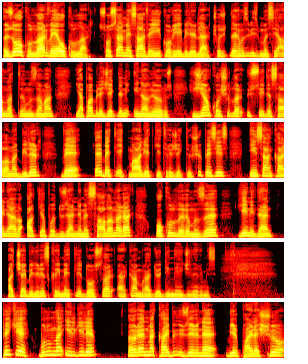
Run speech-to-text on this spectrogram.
özel okullar veya okullar sosyal mesafeyi koruyabilirler. Çocuklarımızı biz bu meseleyi anlattığımız zaman yapabileceklerine inanıyoruz. Hijyen koşulları üst düzeyde sağlanabilir ve elbette ek maliyet getirecektir. Şüphesiz insan kaynağı ve altyapı düzenleme sağlanarak okullarımızı yeniden açabiliriz kıymetli dostlar Erkam Radyo dinleyicilerimiz. Peki bununla ilgili öğrenme kaybı üzerine bir paylaşı,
